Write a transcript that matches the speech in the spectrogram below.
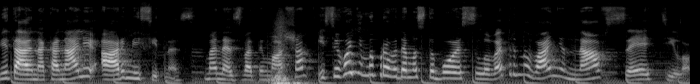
Вітаю на каналі Армі Фітнес. Мене звати Маша, і сьогодні ми проведемо з тобою силове тренування на все тіло.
